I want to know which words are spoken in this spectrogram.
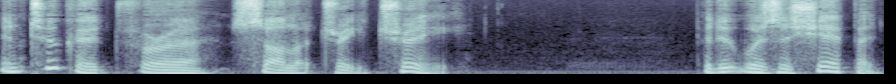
and took it for a solitary tree. But it was a shepherd.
